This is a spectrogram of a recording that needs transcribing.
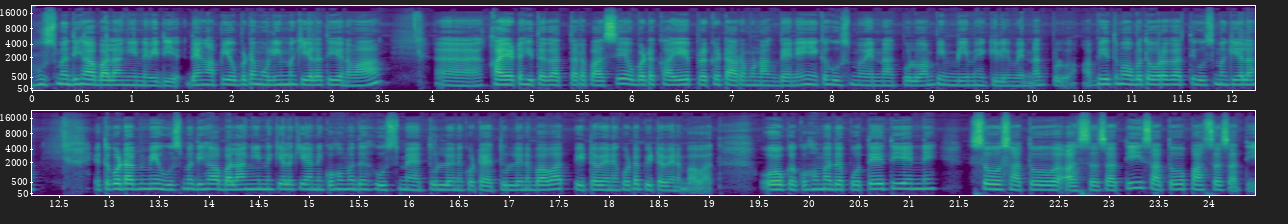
හුස්ම දිහා බලන් ඉන්න විදිය. දැන් අපි ඔබට මුලින්ම කියලා තියෙනවා කයට හිත ගත්තට පස්සේ ඔබට කයේ ප්‍රකට අරමුණක් දැනේ. ඒක හුස්ම වෙන්නත් පුළුවන්, පිම්බීම හැකිලිම වෙන්නත් පුළුවන්. අපි හිතමු ඔබ තෝරගත්තේ හුස්ම කියලා. එතකොට අපි මේ හුස්ම දිහා බලන් ඉන්න කියලා කියන්නේ කොහොමද? හුස්ම ඇතුල් වෙනකොට ඇතුල් වෙන බවත්, පිට වෙනකොට පිට වෙන බවත්. ඕක කොහොමද පොතේ තියෙන්නේ? සෝ සතෝව අස්ස සති, සතෝ පස්ස සති.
